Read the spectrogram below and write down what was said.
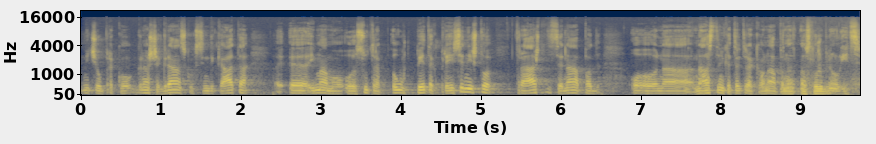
Mi ćemo preko našeg granskog sindikata, e, e imamo e, sutra e, u petak presjedništvo, tražiti se napad na nastavnika tretira kao napad na službeno lice.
